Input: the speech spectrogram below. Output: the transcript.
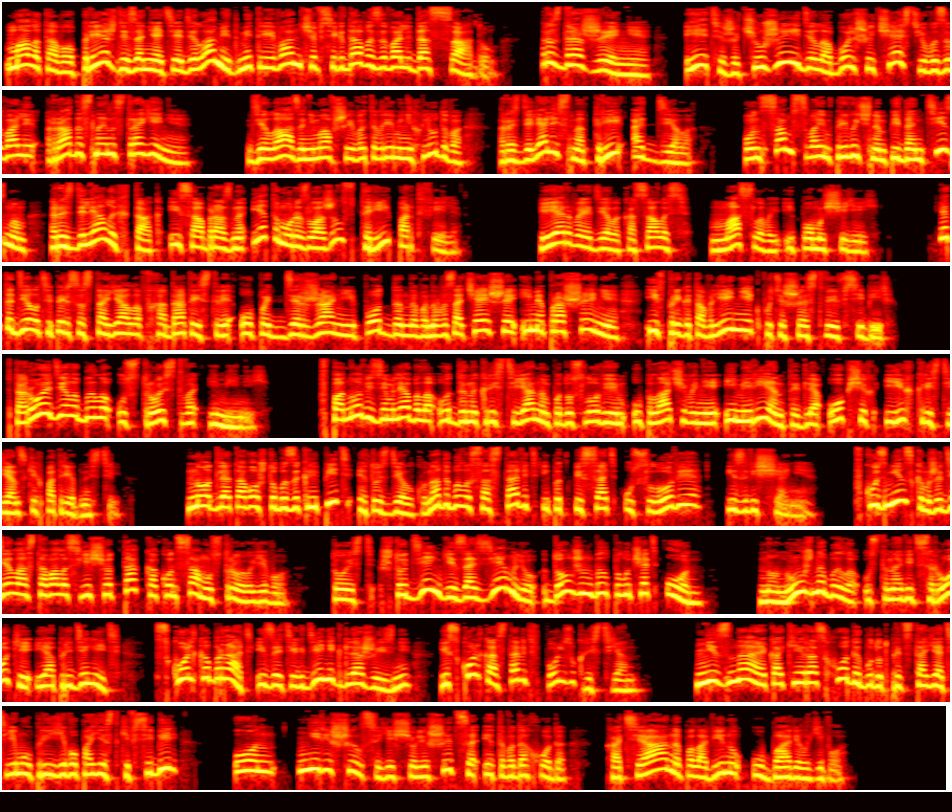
Мало того, прежде занятия делами Дмитрия Ивановича всегда вызывали досаду, раздражение эти же чужие дела большей частью вызывали радостное настроение. Дела, занимавшие в это время Нехлюдова, разделялись на три отдела. Он сам своим привычным педантизмом разделял их так и сообразно этому разложил в три портфеля. Первое дело касалось Масловой и помощи ей. Это дело теперь состояло в ходатайстве о поддержании подданного на высочайшее имя прошения и в приготовлении к путешествию в Сибирь. Второе дело было устройство имений. В Панове земля была отдана крестьянам под условием уплачивания ими ренты для общих и их крестьянских потребностей. Но для того, чтобы закрепить эту сделку, надо было составить и подписать условия и завещание. В Кузьминском же дело оставалось еще так, как он сам устроил его. То есть, что деньги за землю должен был получать он. Но нужно было установить сроки и определить, сколько брать из этих денег для жизни и сколько оставить в пользу крестьян. Не зная, какие расходы будут предстоять ему при его поездке в Сибирь, он не решился еще лишиться этого дохода, хотя наполовину убавил его.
